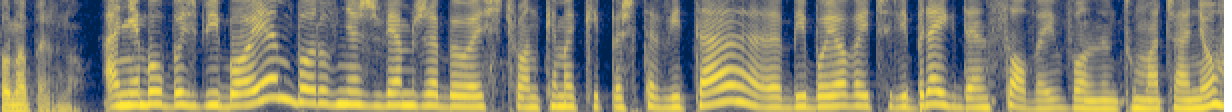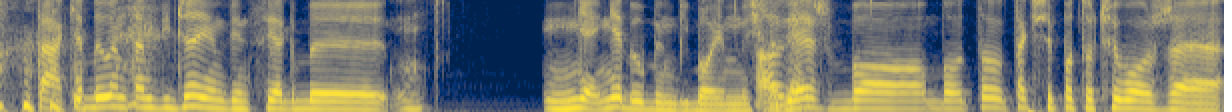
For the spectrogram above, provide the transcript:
To na pewno. A nie byłbyś b-boyem? Bo również wiem, że byłeś członkiem ekipy Sztewite, e, b-boyowej, czyli breakdance'owej w wolnym tłumaczeniu. Tak, ja byłem tam DJ-em, więc jakby mm, nie, nie byłbym b-boyem, myślę, Okej. wiesz, bo, bo to tak się potoczyło, że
